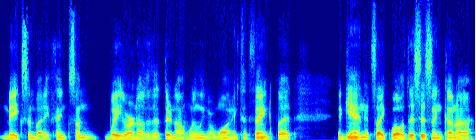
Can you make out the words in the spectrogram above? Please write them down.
make somebody think some way or another that they're not willing or wanting to think but again it's like well this isn't gonna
